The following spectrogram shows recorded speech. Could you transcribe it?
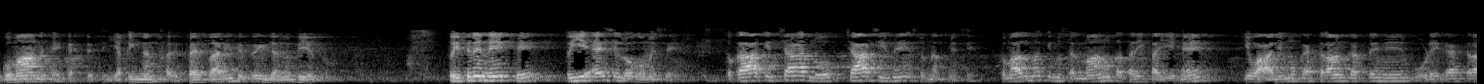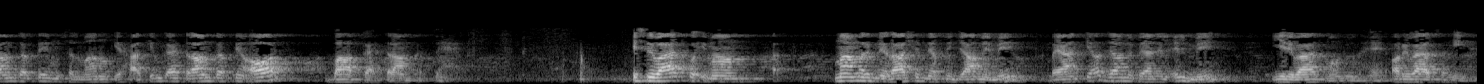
گمان ہے، کہتے تھے۔ یقیناً فیصلہ نہیں دیتے جنتی ہے تو۔ تو اتنے نیک تھے، تو یہ ایسے لوگوں میں سے۔ تو کہا کہ چار لوگ، چار چیزیں سنت میں سے۔ تو معلوم ہے کہ مسلمانوں کا طریقہ یہ ہے کہ وہ عالموں کا احترام کرتے ہیں، بوڑھے کا احترام کرتے ہیں، مسلمانوں کے حاکم کا احترام کرتے ہیں اور باپ کا احترام کرتے ہیں۔ اس روایت کو امام معمر ابن راشد نے اپنی جامع میں بیان کیا اور جامع بیان العلم میں یہ روایت موجود ہے اور روایت صحیح ہے۔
